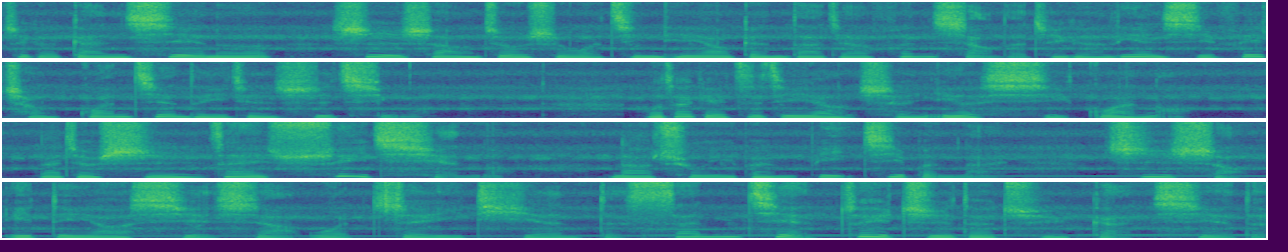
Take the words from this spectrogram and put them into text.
这个感谢呢。事实上，就是我今天要跟大家分享的这个练习非常关键的一件事情。我在给自己养成一个习惯呢，那就是在睡前呢，拿出一本笔记本来，至少一定要写下我这一天的三件最值得去感谢的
